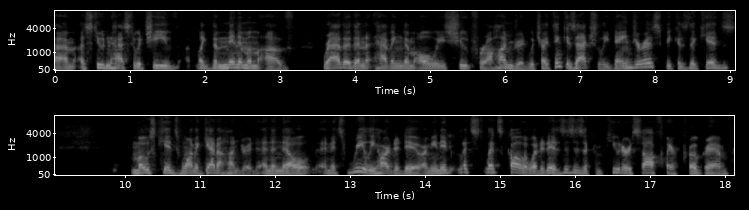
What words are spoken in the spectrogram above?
um, a student has to achieve like the minimum of rather than having them always shoot for a hundred, which I think is actually dangerous because the kids, most kids want to get a hundred and then they'll, and it's really hard to do. I mean, it, let's, let's call it what it is. This is a computer software program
